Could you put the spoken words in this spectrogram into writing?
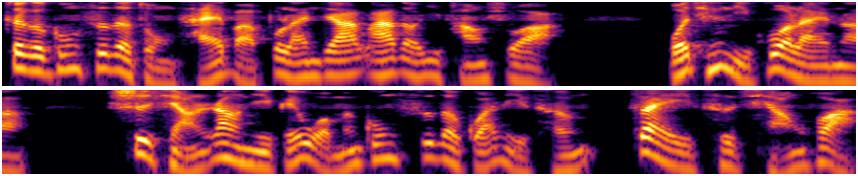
这个公司的总裁把布兰加拉到一旁说：“啊，我请你过来呢。”是想让你给我们公司的管理层再一次强化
